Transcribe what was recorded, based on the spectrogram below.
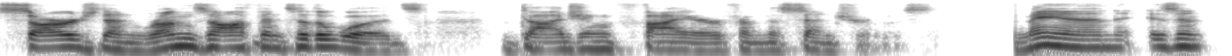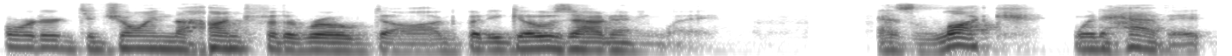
Sarge then runs off into the woods, dodging fire from the sentries. Mann isn't ordered to join the hunt for the rogue dog, but he goes out anyway. As luck would have it,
